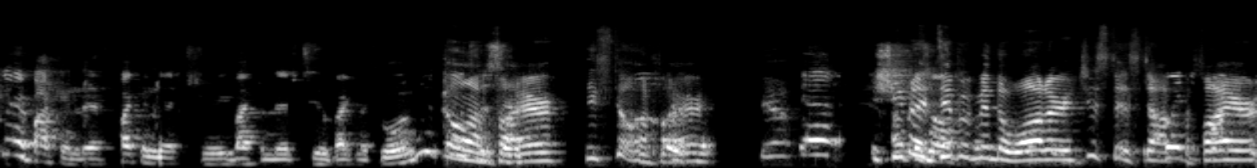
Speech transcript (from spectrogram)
Clear back and left, back and left three, back and left two, back and left one. still on fire. He's still on fire. Yeah, the I'm gonna is on dip him in the water just to stop the 25 fire.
